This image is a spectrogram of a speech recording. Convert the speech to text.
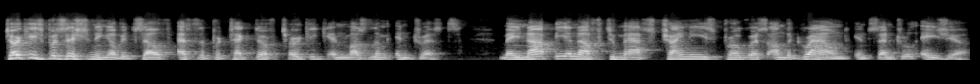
Turkey's positioning of itself as the protector of Turkic and Muslim interests may not be enough to match Chinese progress on the ground in Central Asia,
